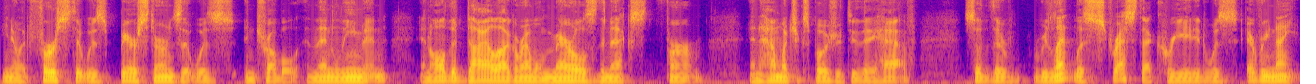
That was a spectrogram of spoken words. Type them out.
You know, at first it was Bear Stearns that was in trouble, and then Lehman, and all the dialogue around, well, Merrill's the next firm, and how much exposure do they have? So the relentless stress that created was every night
